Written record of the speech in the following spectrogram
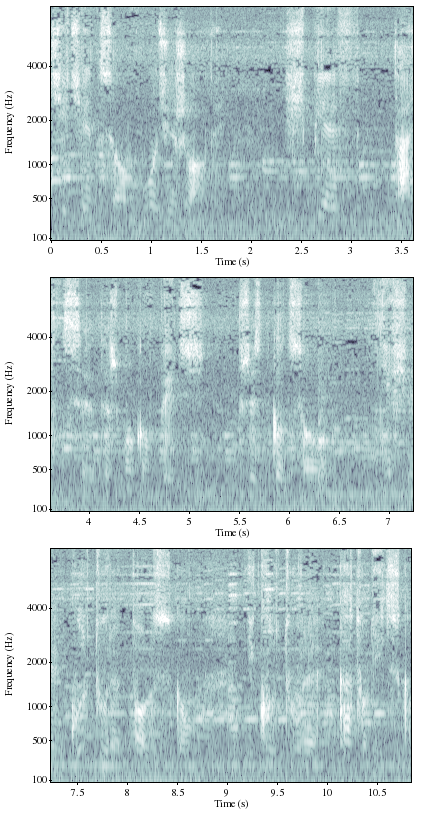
dziecięco-młodzieżowy. Śpiew, tańce też mogą być. Wszystko, co niesie kulturę polską i kulturę katolicką.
